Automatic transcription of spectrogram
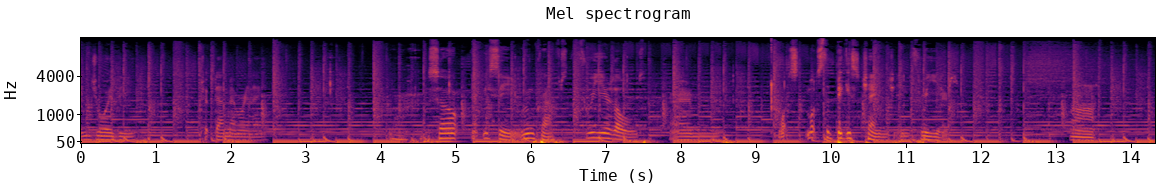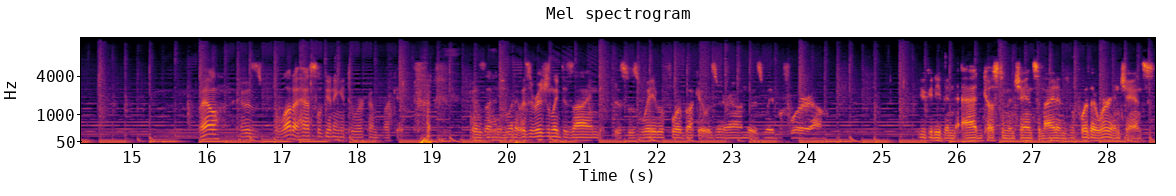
enjoy the trip down memory lane. So, let me see, RuneCraft, three years old. Um, What's what's the biggest change in three years? Hmm. Well, it was a lot of hassle getting it to work on Bukkit. Because I mean, when it was originally designed, this was way before Bukkit was around. It was way before um, you could even add custom enchants and items before there were enchants.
